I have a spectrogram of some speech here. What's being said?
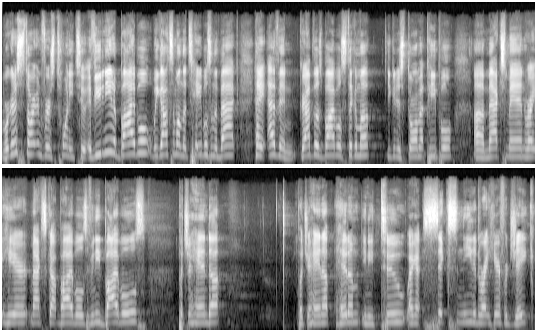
we're going to start in verse 22. If you need a Bible, we got some on the tables in the back. Hey, Evan, grab those Bibles, stick them up. You can just throw them at people. Uh, Max Man right here. Max got Bibles. If you need Bibles, put your hand up. Put your hand up, hit them. You need two. I got six needed right here for Jake,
